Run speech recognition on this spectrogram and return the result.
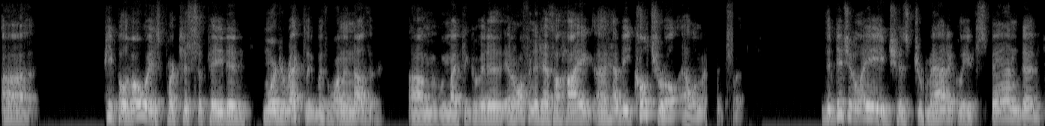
uh, people have always participated more directly with one another. Um, we might think of it as, and often it has a high, a heavy cultural element to it the digital age has dramatically expanded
